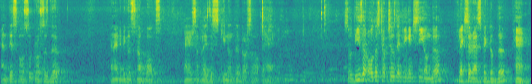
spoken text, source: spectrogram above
and this also crosses the anatomical snuff box and it supplies the skin on the dorsum of the hand. So these are all the structures that we can see on the flexor aspect of the hand.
